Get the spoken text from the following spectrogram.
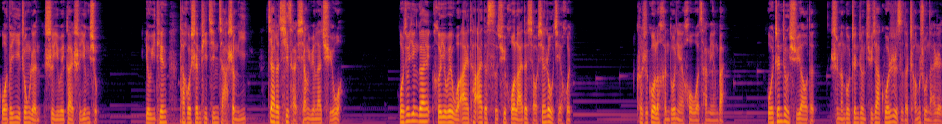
我的意中人是一位盖世英雄，有一天他会身披金甲圣衣，驾着七彩祥云来娶我，我就应该和一位我爱他爱得死去活来的小鲜肉结婚。可是过了很多年后，我才明白。”我真正需要的是能够真正居家过日子的成熟男人。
